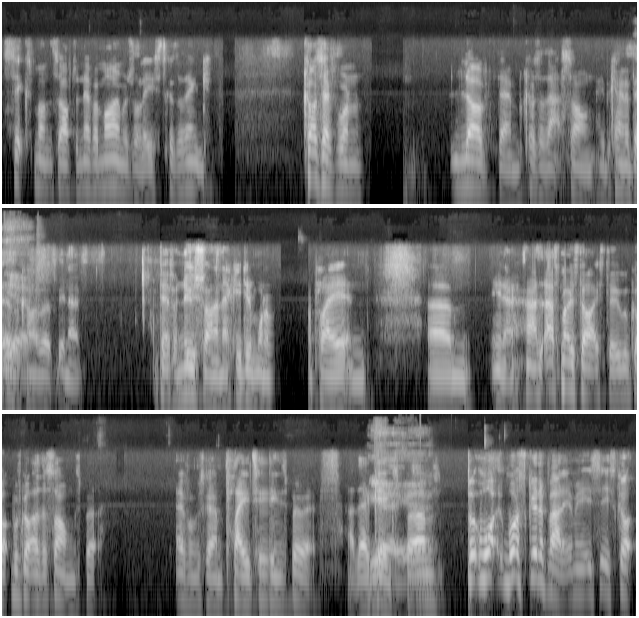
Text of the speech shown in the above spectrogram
six months after Nevermind was released, because I think because everyone loved them because of that song, it became a bit of a kind of a you know a bit of a noose around the neck. He didn't want to play it, and um, you know, as, as most artists do, we've got we've got other songs, but everyone was going to play Teen Spirit at their Yeah, gigs. yeah. But um, but what what's good about it? I mean, it's it's got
